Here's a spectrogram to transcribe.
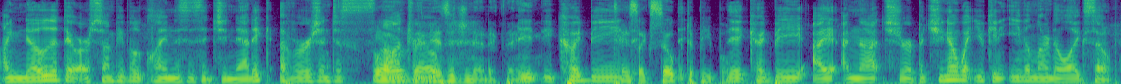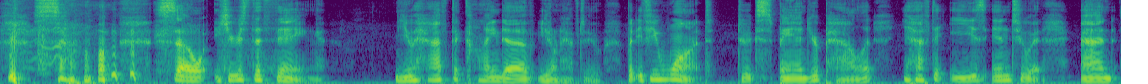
I know that there are some people who claim this is a genetic aversion to cilantro. Well, it is a genetic thing. It, it could be. It tastes like soap to people. It could be. I, I'm not sure. But you know what? You can even learn to like soap. so, so here's the thing. You have to kind of, you don't have to, but if you want to expand your palate, you have to ease into it. And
